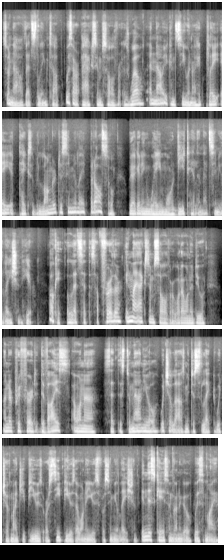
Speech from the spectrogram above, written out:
So now that's linked up with our Axiom solver as well. And now you can see when I hit play A, it takes a bit longer to simulate, but also we are getting way more detail in that simulation here. Okay, let's set this up further. In my Axiom solver, what I want to do under preferred device, I want to set this to manual, which allows me to select which of my GPUs or CPUs I want to use for simulation. In this case, I'm going to go with my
